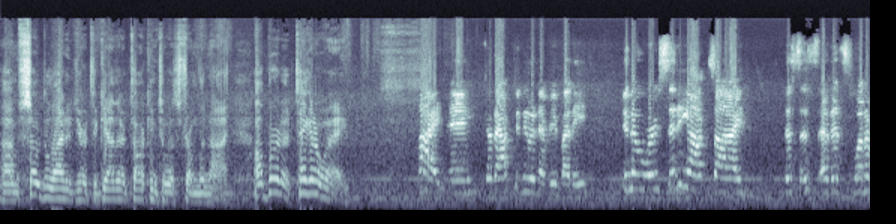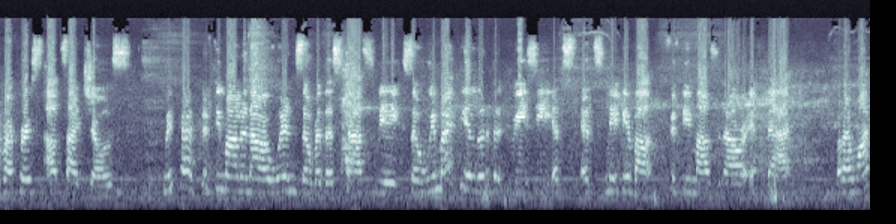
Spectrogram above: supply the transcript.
I'm so delighted you're together talking to us from Lanai. Alberta, take it away. Hi, Jay. Good afternoon, everybody. You know, we're sitting outside. This is, and it's one of our first outside shows. We've had 50 mile an hour winds over this past week, so we might be a little bit breezy. It's it's maybe about 50 miles an hour, if that. But I want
